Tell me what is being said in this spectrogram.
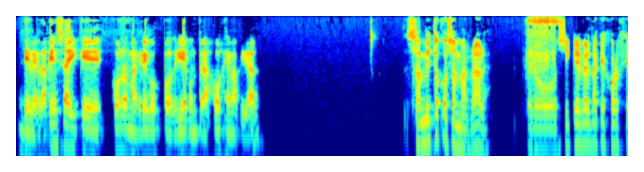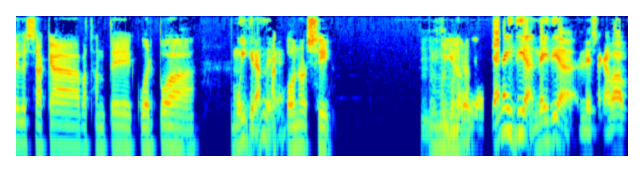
¿De verdad pensáis que Conor McGregor podría contra Jorge Masvidal? Se han visto cosas más raras. Pero sí que es verdad que Jorge le saca bastante cuerpo a, Muy grande, a ¿eh? Conor, sí. Muy, no grande. Ya Nate Diaz le sacaba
